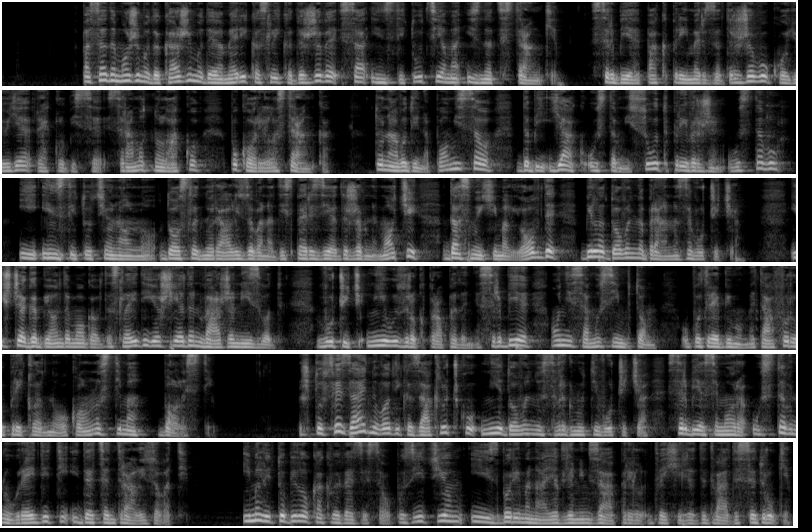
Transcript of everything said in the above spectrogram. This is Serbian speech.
Pa sada možemo da kažemo da je Amerika slika države sa institucijama iznad stranke. Srbija je pak primer za državu koju je, reklo bi se, sramotno lako pokorila stranka – To navodi na pomisao da bi jak Ustavni sud privržen Ustavu i institucionalno dosledno realizovana disperzija državne moći, da smo ih imali ovde, bila dovoljna brana za Vučića. Iz čega bi onda mogao da sledi još jedan važan izvod. Vučić nije uzrok propadanja Srbije, on je samo simptom, upotrebimo metaforu prikladno okolnostima, bolesti. Što sve zajedno vodi ka zaključku, nije dovoljno svrgnuti Vučića. Srbija se mora ustavno urediti i decentralizovati. Ima li to bilo kakve veze sa opozicijom i izborima najavljenim za april 2022.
